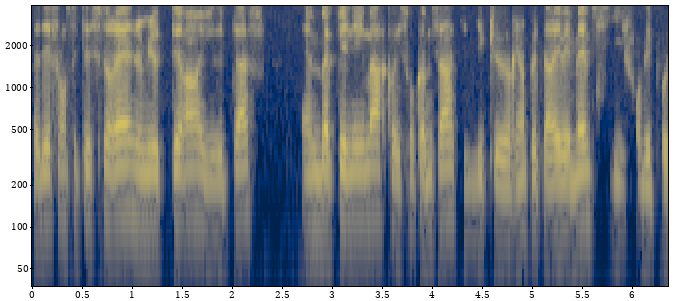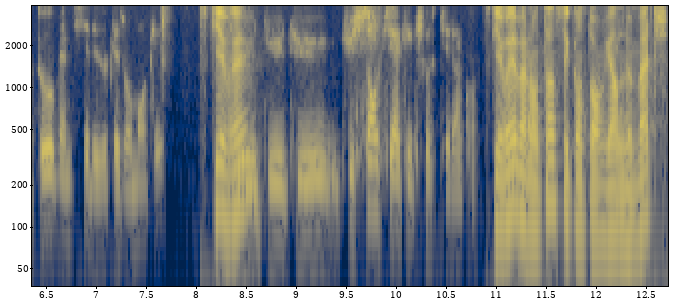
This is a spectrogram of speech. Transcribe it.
la défense était sereine, le milieu de terrain, il faisait le taf. Mbappé, Neymar, quand ils sont comme ça, tu te dis que rien peut t'arriver, même s'ils font des poteaux, même s'il y a des occasions manquées. Ce qui est vrai, Tu, tu, tu, tu sens qu'il y a quelque chose qui est là. Quoi. Ce qui est vrai, Valentin, c'est quand on regarde le match,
